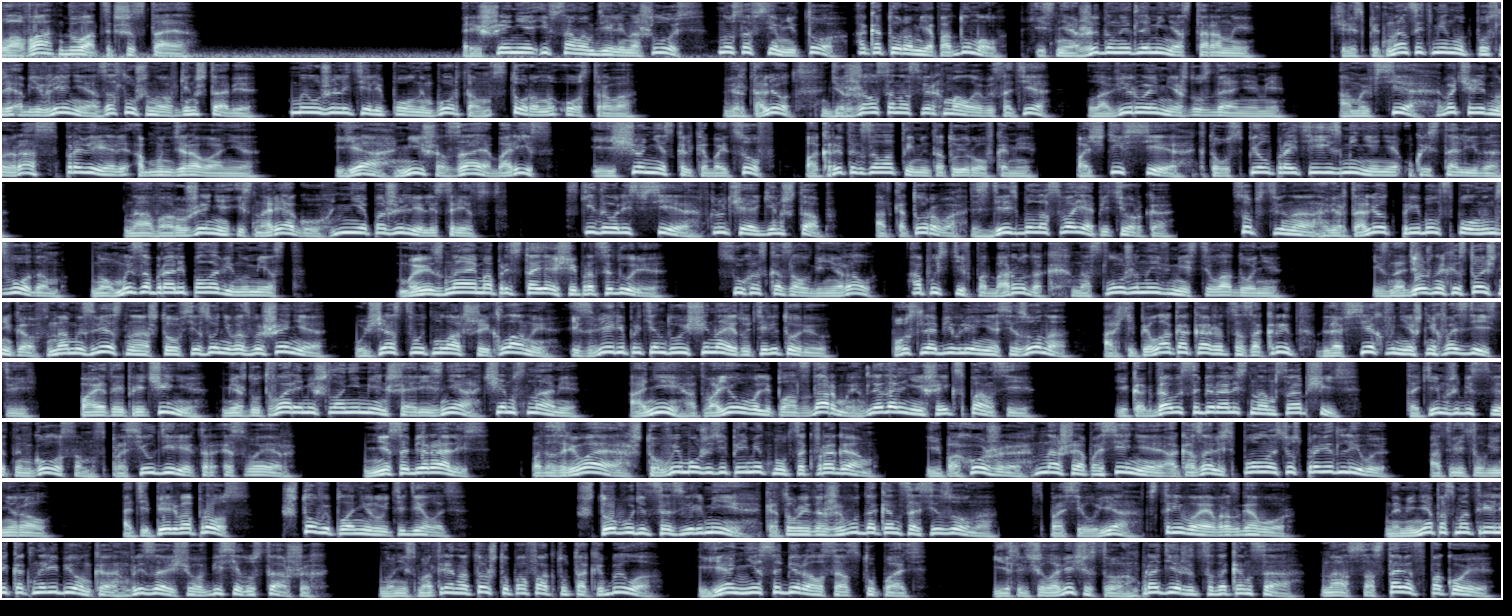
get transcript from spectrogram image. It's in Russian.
Глава 26 Решение и в самом деле нашлось, но совсем не то, о котором я подумал, и с неожиданной для меня стороны. Через 15 минут после объявления, заслушанного в генштабе, мы уже летели полным бортом в сторону острова. Вертолет держался на сверхмалой высоте, лавируя между зданиями. А мы все в очередной раз проверяли обмундирование. Я, Миша, Зая, Борис и еще несколько бойцов покрытых золотыми татуировками. Почти все, кто успел пройти изменения у кристаллида. На вооружение и снарягу не пожалели средств. Скидывались все, включая генштаб, от которого здесь была своя пятерка. Собственно, вертолет прибыл с полным взводом, но мы забрали половину мест. «Мы знаем о предстоящей процедуре», — сухо сказал генерал, опустив подбородок на сложенные вместе ладони. Из надежных источников нам известно, что в сезоне возвышения участвуют младшие кланы и звери, претендующие на эту территорию. После объявления сезона архипелаг окажется закрыт для всех внешних воздействий. По этой причине между тварями шла не меньшая резня, чем с нами. Они отвоевывали плацдармы для дальнейшей экспансии. И когда вы собирались нам сообщить? Таким же бесцветным голосом спросил директор СВР. Не собирались подозревая, что вы можете переметнуться к врагам. И, похоже, наши опасения оказались полностью справедливы», — ответил генерал. «А теперь вопрос. Что вы планируете делать?» «Что будет со зверьми, которые доживут до конца сезона?» — спросил я, встревая в разговор. На меня посмотрели как на ребенка, влезающего в беседу старших. Но несмотря на то, что по факту так и было, я не собирался отступать. Если человечество продержится до конца, нас составят в покое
